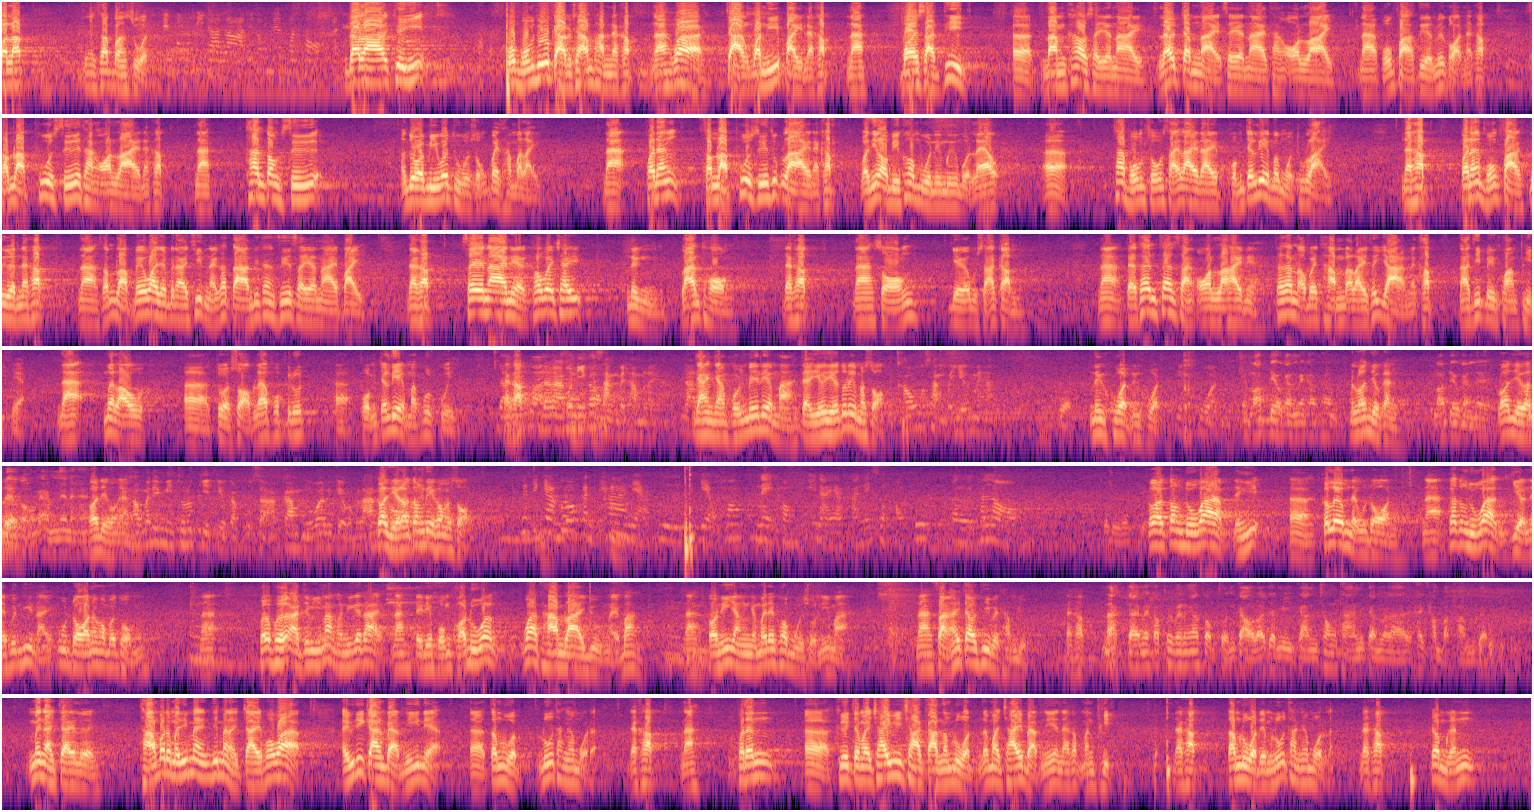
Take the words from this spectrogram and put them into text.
ก็รับเงินทรัพย์บางส่วน เห็นบอกว่ามีดาราที่ต้องเรียกมาสอบกันดาราคืออย่างนี้ ผมผมถือโอกาสประชาสัมพันธ์นะครับนะว่าจากวันนี้ไปนะครับนะบริษัทที่เอ่อนำเข้าไซยาไนด์แล้วจำหน่ายไซยาไนด์ทางออนไลน์นะผมฝากเตือนไว้ก่อนนะครับสำหรับผู้ซื้อทางออนไลน์นะครับนะท่านต้องซื้อโดยมีวัตถุประสงค์ไปทำอะไรนะเพราะฉะนั้นสำหรับผู้ซื้อทุกรายนะครับวันนี้เรามีข้อมูลในมือหมดแล้วเอ่อถ้าผมสงสัยรายใด ผมจะเรียกมาหมดทุกราย นะครับเพ ราะฉะนั้นผมฝากเตือนนะครับนะสำหรับไม่ว่าจะเป็นอาชีพไหนก็ตามที่ท่านซื้อไซยาไนด์ไปนะครับไซยาไนด์เนี่ยเขาไว้ใช้ 1 ล้านทองนะครับนะสองเกี่ยวกับอุตสาหกรรมนะแต่ท่านท่านสั่งออนไลน์เนี่ยถ้าท่านเอาไปทำอะไรสักอย่างนะครับนะที่เป็นความผิดเนี่ยนะเมื่อเราเอ่อตรวจสอบแล้วพบพิรุษเอ่อผมจะเรียกมาพูดคุยนะครับดาราคนนี้เขาสั่งไปทำอะไรครับดาราอย่างอย่างผมไม่ได้เรียกมาแต่เดี๋ยวเดี๋ยวต้องเรียกมาสอบ เขาสั่งไปเยอะไหมครับ หนึ่งขวดหนึ่งขวดหนึ่งขวดเป็นล็อตเดียวกันไหมครับท่านเป็นรถเดียวกัน ล็อตเดียวกันเลยล็อตเดียวกันเลยบของแอมเนี่ยนะฮะรถเดียวของแอแต่มเขาไม่ได้มีธุรกิจเกี่ยวกับอุตสาหกรรมหรือว่าเกี่ยวกับร้านก็เดี๋ยวเราต้องเรียกเขามาสอบ พฤติกรรมร่วมกันฆ่าเนี่ยคือเกี่ยวข้องในท้องที่ไหนอะคะในส่วนของผู้เออท่านรองก็ต้องดูว่าอย่างนี้เอ่อก็เริ่มแต่อุดรนะก็ต้องดูว่าเกี่ยวในพื้นที่ไหน อุดรนครปฐมนะเพอเพอๆอาจจะมีมากกว่านี้ก็ได้นะแต่เดี๋ยวผมขอดูว่าว่าไทม์ไลน์อยู่ไหนบ้างนะตอนนี้ยังยังไม่ได้ข้อมูลส่วนนี้มา นะสั่งให้เจ้าที่ไปทำอยู่นะครับหนักใจไหมครับเพื่อนพนักงานสอบสวนเก่าแล้วจะมีการช่องทางในการเวลาให้คำปากคำแบบไม่หนักใจเลย ถามว่าทำไมที่ไม่ที่ไม่หนักใจ เพราะว่าไอ้วิธีการแบบนี้เนี่ยเอ่อตำรวจรู้ทางกันหมดอะนะครับนะเพราะฉะนั้นเอ่อคือจะมาใช้วิชาการตำรวจแล้วมาใช้แบบนี้นะครับมันผิดนะครับตำรวจเนี่ยมันรู้ทางกันหมดแหละนะครับ ก็เหมือน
